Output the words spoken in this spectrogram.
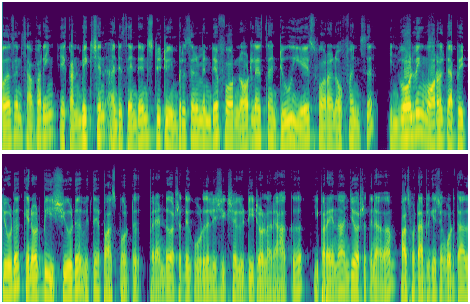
person suffering a conviction and sentenced to imprisonment for not less than two years for an offence involving moral turpitude cannot be issued with a passport ഇപ്പോൾ രണ്ട് വർഷത്തിൽ കൂടുതൽ ശിക്ഷ കിട്ടിയിട്ടുള്ള ഒരാൾക്ക് ഈ പറയുന്ന അഞ്ച് വർഷത്തിനകം പാസ്പോർട്ട് ആപ്ലിക്കേഷൻ കൊടുത്ത് അത്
